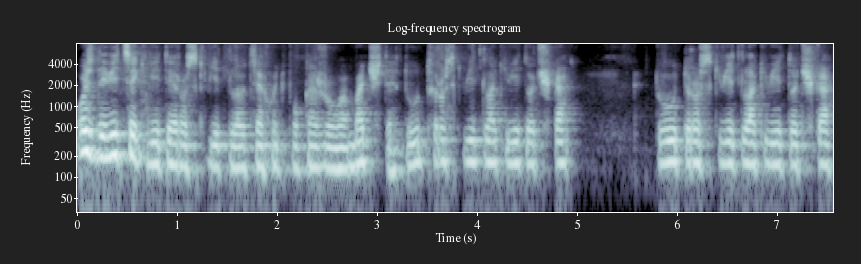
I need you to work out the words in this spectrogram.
Ось дивіться, квіти розквітли. Оце хоч покажу вам. Бачите, тут розквітла квіточка. Тут розквітла квіточка.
